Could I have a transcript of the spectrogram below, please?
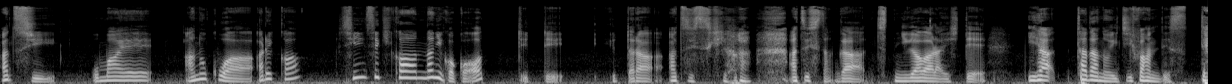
あつし、お前、あの子は、あれか？親戚か？何かか？って言って言ったら、あつしが、あつしさんが、ちょっと苦笑いして、いや、ただの一ファンですって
